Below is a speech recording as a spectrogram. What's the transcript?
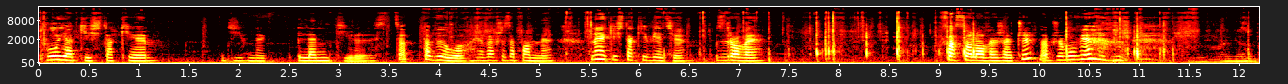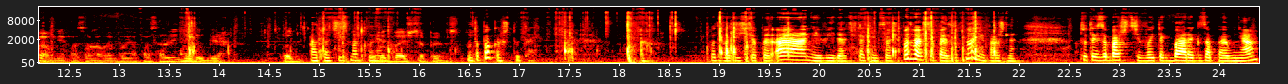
Tu jakieś takie dziwne lentils. Co to było? Ja zawsze zapomnę. No jakieś takie, wiecie, zdrowe, fasolowe rzeczy, dobrze mówię? Bo ja fasoli nie lubię. Po, A to Ci smakuje. po 20 pensów. No to pokaż tutaj. A, po 20 pensów. A, nie widać w takim coś. Po 20 pensów, no nieważne. Tutaj zobaczcie, Wojtek Barek zapełnia.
